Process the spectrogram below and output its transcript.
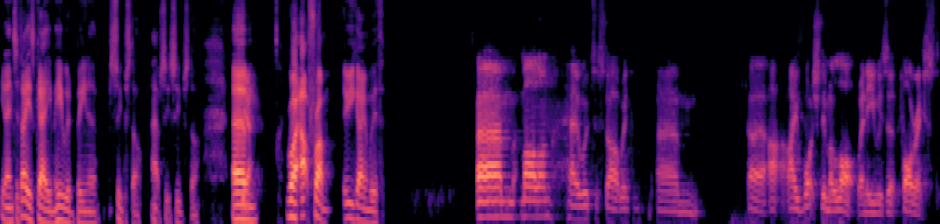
You know, in today's game, he would have been a superstar, absolute superstar. Um, yeah. Right up front, who are you going with? Um, Marlon Harewood to start with. Um, uh, I, I, watched him a lot when he was at Forest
